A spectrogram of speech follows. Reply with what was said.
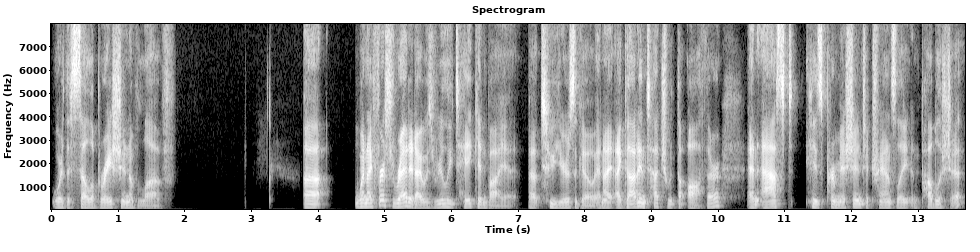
or the Celebration of Love. Uh, when I first read it, I was really taken by it about two years ago. And I, I, got in touch with the author and asked his permission to translate and publish it.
